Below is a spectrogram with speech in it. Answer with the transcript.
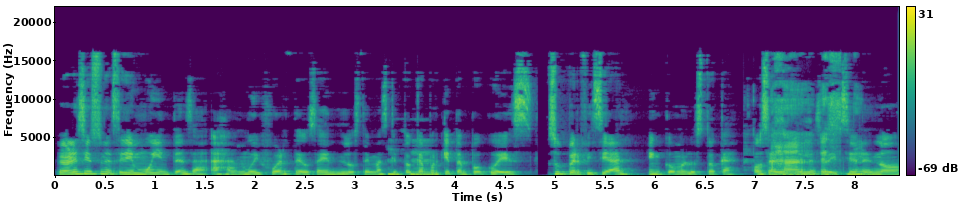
Pero ahora sí es una serie muy intensa, ajá, muy fuerte, o sea, en los temas que toca, porque tampoco es superficial en cómo los toca. O sea, desde las ediciones, no.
